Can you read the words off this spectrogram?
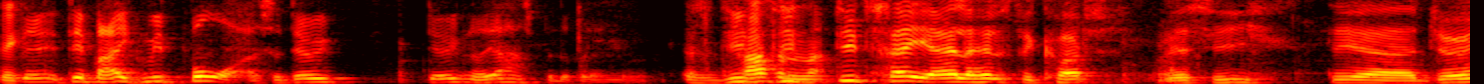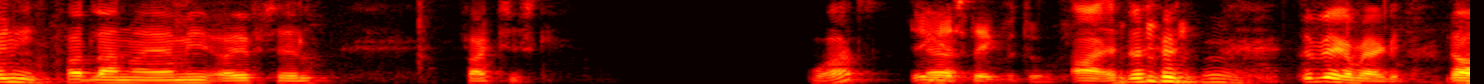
Det- det, er bare ikke mit bord. Altså, det er jo ikke, det er jo ikke noget, jeg har spillet på den måde. Altså, de, Tarzan- de, de tre, jeg allerhelst vil cut, vil jeg sige, det er Journey, Hotline Miami og FTL. Faktisk. What? Det kan jeg slet ikke forstå. Nej, det, det virker mærkeligt. Nå,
